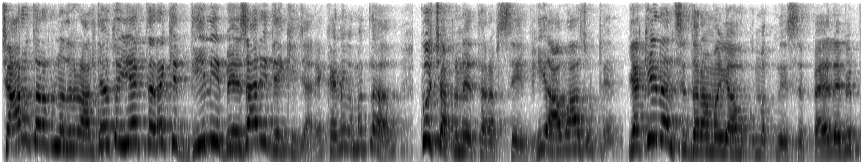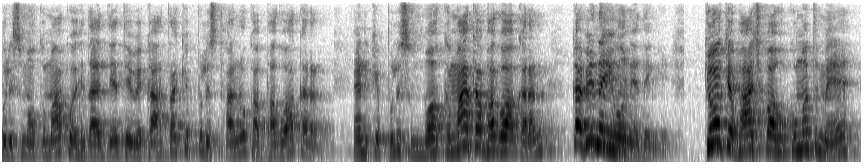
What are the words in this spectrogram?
चारों तरफ़ नज़र डालते हैं तो ये एक तरह की दीनी बेजारी देखी जा रही है। कहने का मतलब कुछ अपने तरफ़ से भी आवाज़ उठे। यकीन सिद्धरामैया हुकूमत ने इससे पहले भी पुलिस महकमा को हिदायत देते हुए कहा था कि पुलिस थानों का भगवाकरण यानी कि पुलिस महकमा का भगवाकरण कभी नहीं होने देंगे। क्योंकि भाजपा हुकूमत में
